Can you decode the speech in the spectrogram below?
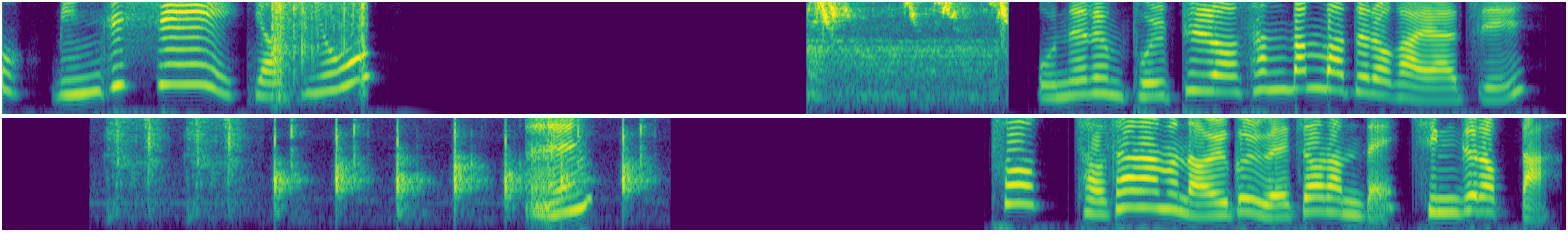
오, 민지 씨, 여기요? 오늘은 볼필러 상담받으러 가야지. 응? 푹, 저 사람은 얼굴 왜 저런데? 징그럽다.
